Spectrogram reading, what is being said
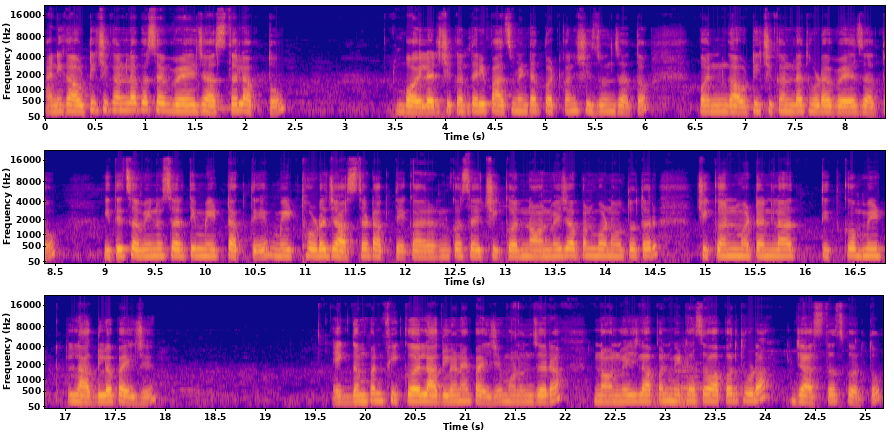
आणि गावठी चिकनला कसं वेळ जास्त लागतो? बॉयलर चिकन तरी पाच मिनटात पटकन शिजून जातं. पण गावठी चिकनला थोडा वेळ जातो. इथे चवीनुसार ती मीठ टाकते. मीठ थोडं जास्त टाकते. कारण कसं आहे चिकन नॉनव्हेज आपण बनवतो तर चिकन मटनला तितकं मीठ लागलं पाहिजे. एकदम पण फिकं लागलं नाही पाहिजे. म्हणून जरा नॉनव्हेजला आपण मिठाचा वापर थोडा जास्तच करतो.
